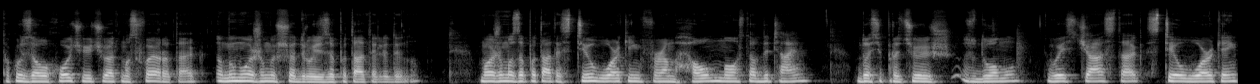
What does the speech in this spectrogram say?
таку заохочуючу атмосферу. так. Ми можемо що, друзі, запитати людину. Можемо запитати still working from home most of the time. Досі працюєш з дому весь час, так? Still working.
